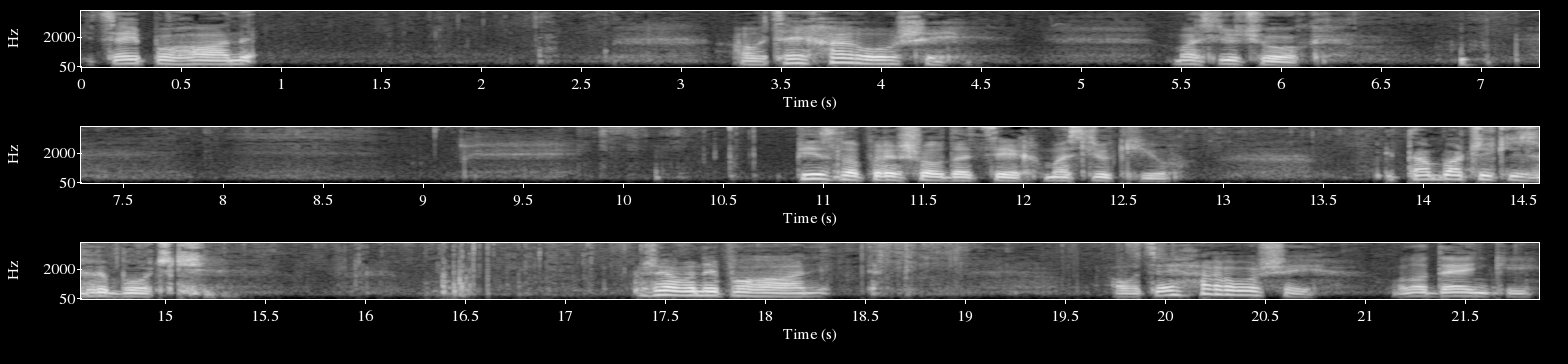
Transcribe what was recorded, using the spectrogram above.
І цей поганий. А оцей хороший маслючок. Пізно прийшов до цих маслюків. І там бачу якісь грибочки. Вже вони погані. А оцей хороший, молоденький.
